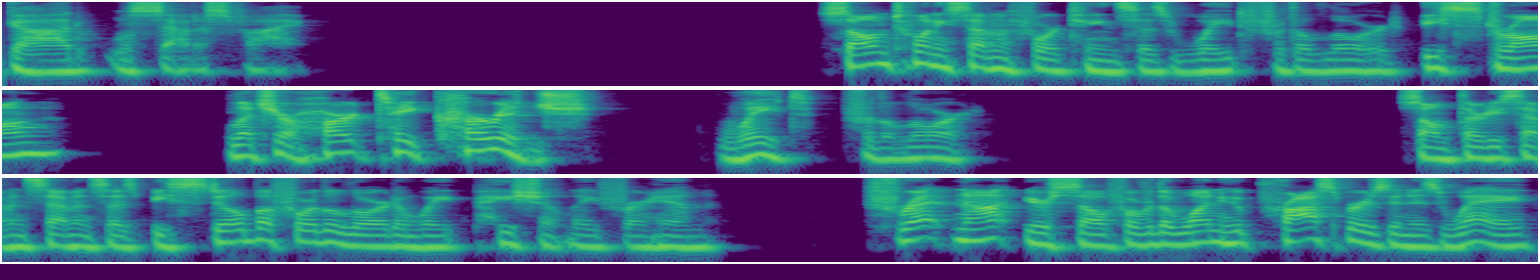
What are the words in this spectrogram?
God will satisfy. Psalm 27 14 says, Wait for the Lord. Be strong let your heart take courage. Wait for the Lord. Psalm 37 7 says, Be still before the Lord and wait patiently for him. Fret not yourself over the one who prospers in his way,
